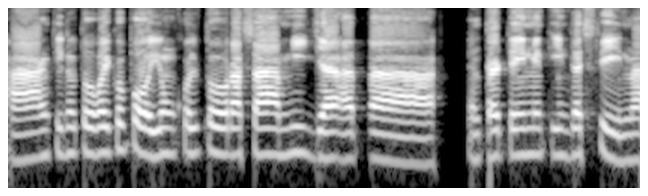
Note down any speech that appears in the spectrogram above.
ah, ang tinutukoy ko po yung kultura sa media at ah, entertainment industry na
